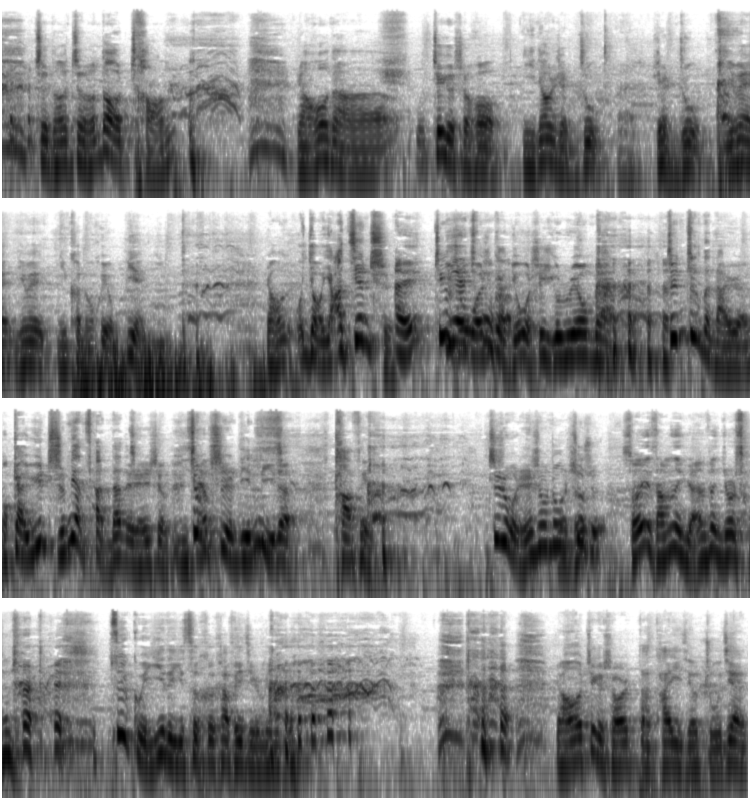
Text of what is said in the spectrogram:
只能只能到肠。然后呢，这个时候你一定要忍住，忍住，因为因为你可能会有变异。然后我咬牙坚持，哎这个时候我是感觉我是一个 real man，真正的男人，敢于直面惨淡的人生，正是淋漓的咖啡。这是我人生中就是所以咱们的缘分就是从这儿开始。最诡异的一次喝咖啡经历。然后这个时候，他他已经逐渐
